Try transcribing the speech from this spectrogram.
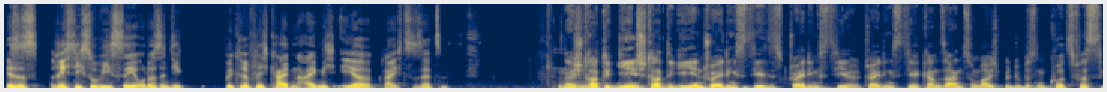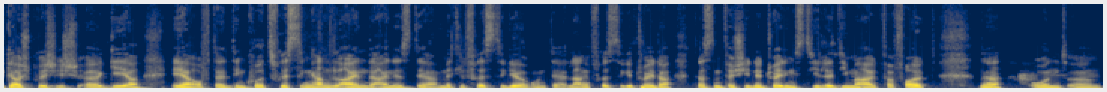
Ist es richtig so, wie ich sehe, oder sind die Begrifflichkeiten eigentlich eher gleichzusetzen? Na, mhm. Strategie, Strategie und Trading-Stil ist Trading-Stil. Trading-Stil kann sein, zum Beispiel, du bist ein kurzfristiger, sprich, ich äh, gehe eher auf der, den kurzfristigen Handel ein. Der eine ist der mittelfristige und der langfristige Trader. Das sind verschiedene Trading-Stile, die man halt verfolgt. Ne? Und ähm,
